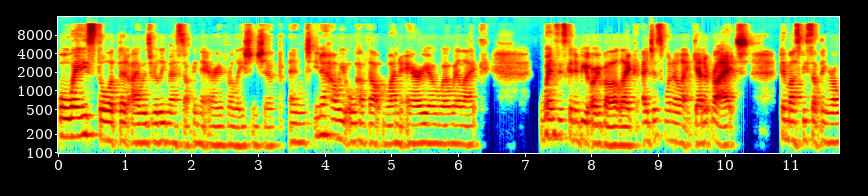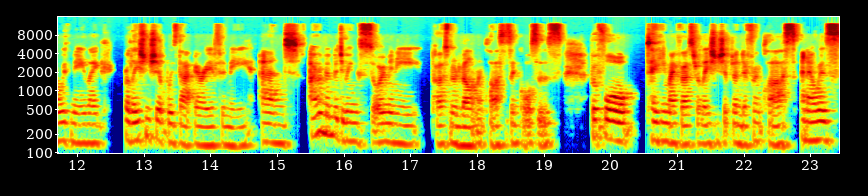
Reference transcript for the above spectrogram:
always thought that I was really messed up in the area of relationship. And you know how we all have that one area where we're like, when's this going to be over? Like, I just want to like get it right. There must be something wrong with me. Like, relationship was that area for me. And I remember doing so many personal development classes and courses before taking my first relationship done different class. And I was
